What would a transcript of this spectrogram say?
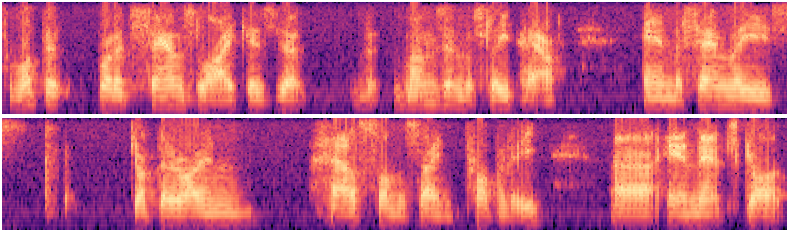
from what the what it sounds like is that the mum's in the sleep out, and the family's got their own house on the same property, uh, and that's got,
